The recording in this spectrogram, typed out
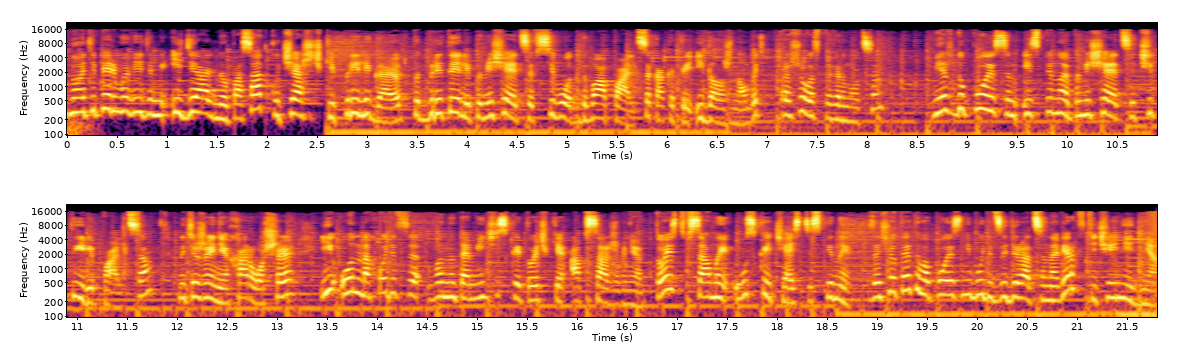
Ну а теперь мы видим идеальную посадку. Чашечки прилегают. Под бретели помещается всего два пальца, как это и должно быть. Прошу вас повернуться. Между поясом и спиной помещается 4 пальца, натяжение хорошее, и он находится в анатомической точке обсаживания, то есть в самой узкой части спины. За счет этого пояс не будет задираться наверх в течение дня.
